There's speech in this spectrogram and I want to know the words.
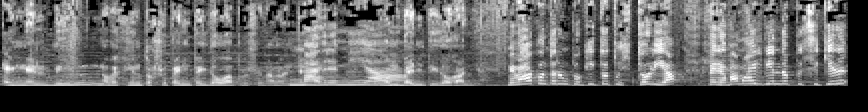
en el 1972 aproximadamente. Madre con- mía. Con 22 años. Me vas a contar un poquito tu historia, pero vamos a ir viendo, pues, si quieres,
